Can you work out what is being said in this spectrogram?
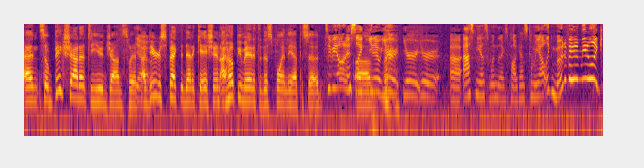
And so, big shout out to you, John Swift. Yeah. I do respect the dedication. I hope you made it to this point in the episode. To be honest, like Um, you know, you're you're you're uh, asking us when the next podcast is coming out, like motivated me to like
